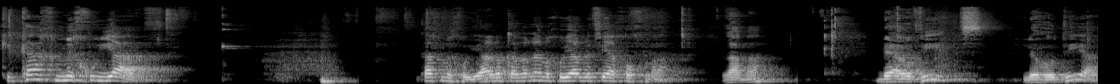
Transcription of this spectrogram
כי כך מחויב כך מחויב, הכוונה מחויב לפי החוכמה. למה? בערבית להודיע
